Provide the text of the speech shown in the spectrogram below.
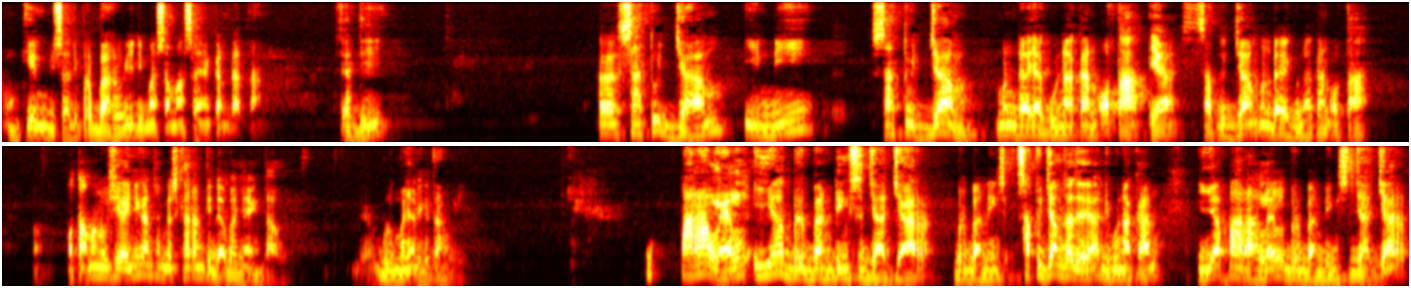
Mungkin bisa diperbarui di masa-masa yang akan datang. Jadi eh, satu jam ini satu jam mendaya gunakan otak ya satu jam mendaya gunakan otak. Otak manusia ini kan sampai sekarang tidak banyak yang tahu. Ya, belum banyak diketahui. Paralel ia berbanding sejajar berbanding satu jam saja ya digunakan ia paralel berbanding sejajar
